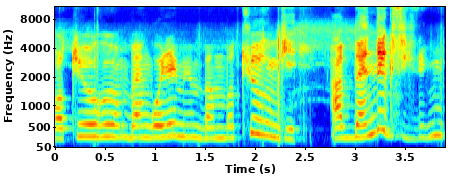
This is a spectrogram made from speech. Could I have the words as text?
Batıyorum. Ben golemim. Ben batıyorum ki. Abi ben de eksiktim.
